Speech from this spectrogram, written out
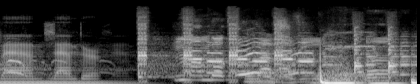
Man Xander. Mambo Club.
